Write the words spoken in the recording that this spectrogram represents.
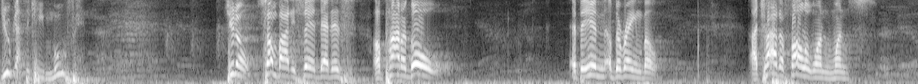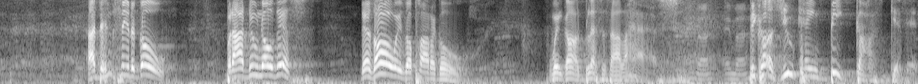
you got to keep moving. You know, somebody said that it's a pot of gold at the end of the rainbow. I tried to follow one once. I didn't see the gold. But I do know this there's always a pot of gold when God blesses our lives. Amen. Amen. Because you can't beat God's giving.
